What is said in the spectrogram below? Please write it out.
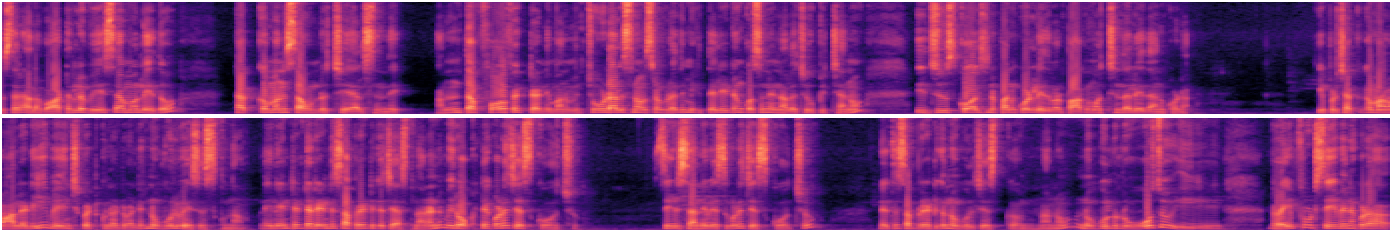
చూసారా? అలా వాటర్లో వేసామో లేదో టక్కమని సౌండ్ వచ్చేయాల్సిందే. అంత పర్ఫెక్ట్ అండి. మనం చూడాల్సిన అవసరం కూడా లేదు. మీకు తెలియడం కోసం నేను అలా చూపించాను. ఇది చూసుకోవాల్సిన పని కూడా లేదు. మన పాకం వచ్చిందా లేదా అని కూడా. ఇప్పుడు చక్కగా మనం ఆల్రెడీ వేయించి పెట్టుకున్నటువంటి నువ్వులు వేసేసుకుందాం. నేనేంటంటే రెండు సపరేట్గా చేస్తున్నానండి. మీరు ఒకటే కూడా చేసుకోవచ్చు. సీడ్స్ అన్నీ వేసి కూడా చేసుకోవచ్చు. లేకపోతే సపరేట్గా నువ్వులు చేసుకుంటున్నాను. నువ్వులు రోజు ఈ డ్రై ఫ్రూట్స్ ఏవైనా కూడా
